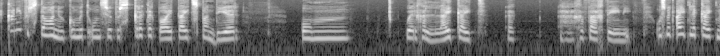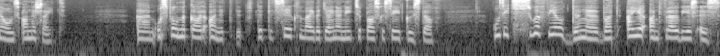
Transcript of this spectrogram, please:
Ek kan nie verstaan hoekom dit ons so verskriklik baie tyd spandeer om oor gelykheid 'n geveg te hê nie. Ons moet eintlik kyk na ons andersheid. Ehm um, ons vul mekaar aan. Dit dit, dit dit sê ook vir my wat jy nou net so pas gesê het, Gustaf. Ons het soveel dinge wat eie aan vrou wees is,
